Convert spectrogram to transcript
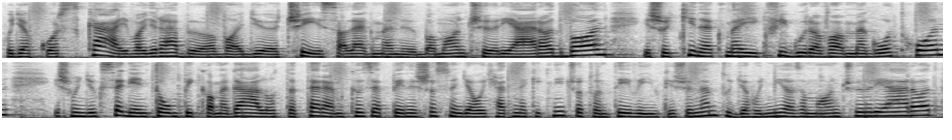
hogy akkor Sky vagy Rebel vagy Chase a legmenőbb a mancsőrjáratban, és hogy kinek melyik figura van meg otthon, és mondjuk szegény Tompika meg állott a terem közepén, és azt mondja, hogy hát nekik nincs otthon tévéjük, és ő nem tudja, hogy mi az a mancsőrjárat,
